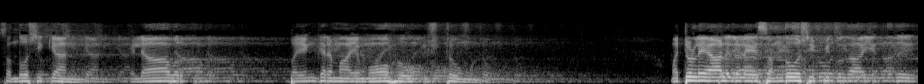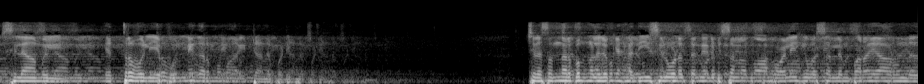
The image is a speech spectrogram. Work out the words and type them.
സന്തോഷിക്കാൻ എല്ലാവർക്കും ഭയങ്കരമായ മോഹവും ഇഷ്ടവുമുണ്ട്. മറ്റുള്ള ആളുകളെ സന്തോഷിപ്പിക്കുക എന്നത് ഇസ്ലാമിൽ എത്ര വലിയ പുണ്യകർമ്മമായിട്ടാണ് പഠിപ്പിച്ചത്. ചില സന്ദർഭങ്ങളിലൊക്കെ ഹദീസിലൂടെ തന്നെ നബി സല്ലല്ലാഹു അലൈഹി വസല്ലം പറയാറുണ്ട്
